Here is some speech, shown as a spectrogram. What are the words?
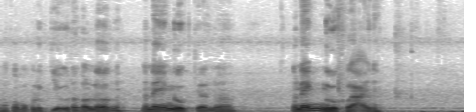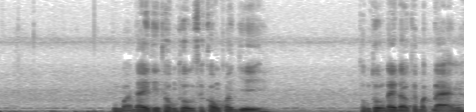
nó có một cái lực giữ rất là lớn nó nén ngược rồi nó nó nén ngược lại nha. Nhưng mà ở đây thì thông thường sẽ không có gì. Thông thường đây là cái bạc đạn nha.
